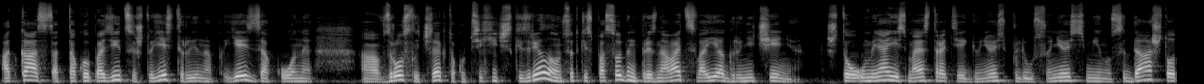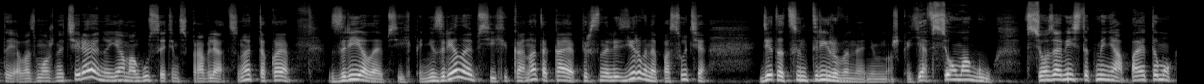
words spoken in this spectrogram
отказ от такой позиции, что есть рынок, есть законы. А взрослый человек, такой психически зрелый, он все-таки способен признавать свои ограничения что у меня есть моя стратегия, у нее есть плюсы, у нее есть минусы. Да, что-то я, возможно, теряю, но я могу с этим справляться. Но это такая зрелая психика. Незрелая психика, она такая персонализированная, по сути, где-то центрированная немножко. Я все могу, все зависит от меня. Поэтому,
